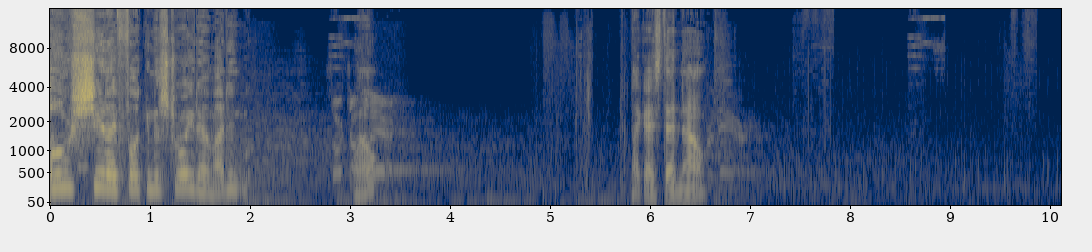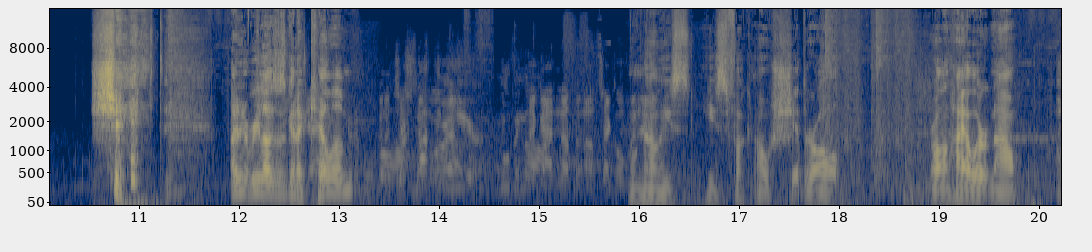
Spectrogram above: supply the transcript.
oh shit! I fucking destroyed him. I didn't. Well, that guy's dead now. Shit! I didn't realize I was gonna kill him. Oh no, he's he's fuck. Oh shit! They're all they're all on high alert now. I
